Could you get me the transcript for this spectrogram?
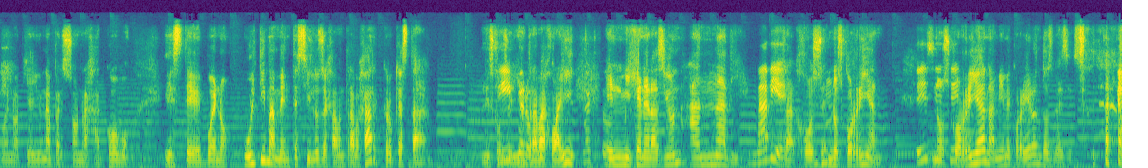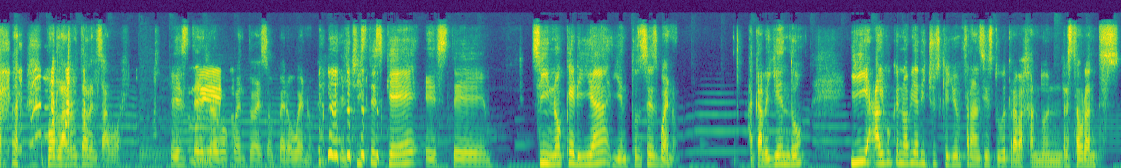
Bueno, aquí hay una persona, Jacobo. Este, bueno, últimamente sí los dejaban trabajar. Creo que hasta les conseguían trabajo ahí. En mi generación, a nadie. Nadie. O sea, José, nos corrían. Sí, nos corrían, a mí me corrieron dos veces por la ruta del sabor. Este, luego cuento eso, pero bueno, el chiste es que, este, sí, no quería y entonces, bueno, acabé yendo y algo que no había dicho es que yo en Francia estuve trabajando en restaurantes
